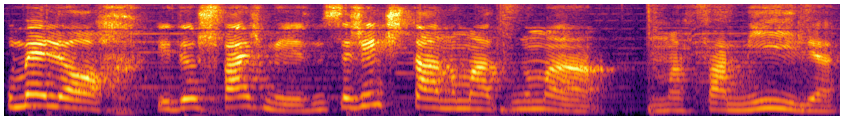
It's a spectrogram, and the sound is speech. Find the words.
o melhor, e Deus faz mesmo. Se a gente está numa, numa, numa família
